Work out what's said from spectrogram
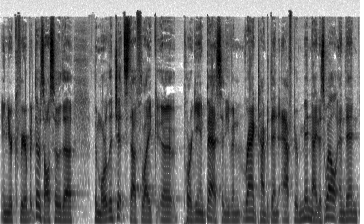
in your career, but there's also the the more legit stuff like uh, Porgy and Bess and even Ragtime. But then after midnight as well, and then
